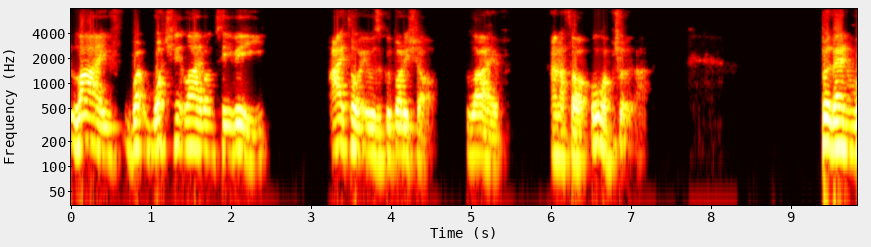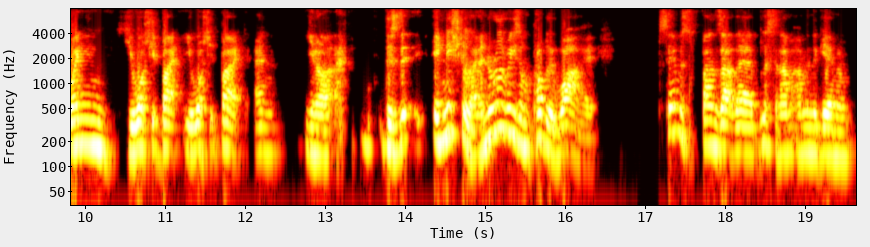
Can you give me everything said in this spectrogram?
live, watching it live on TV, I thought it was a good body shot live, and I thought, oh, I'm sure. But then when you watch it back, you watch it back, and you know, there's the, initially another reason probably why. Same as fans out there. Listen, I'm I'm in the game, and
